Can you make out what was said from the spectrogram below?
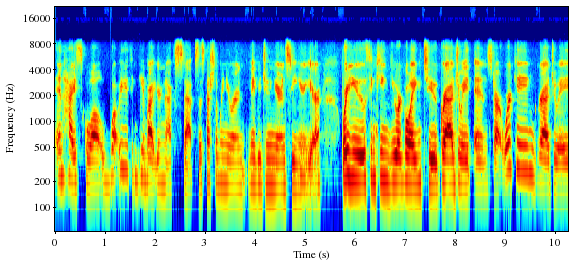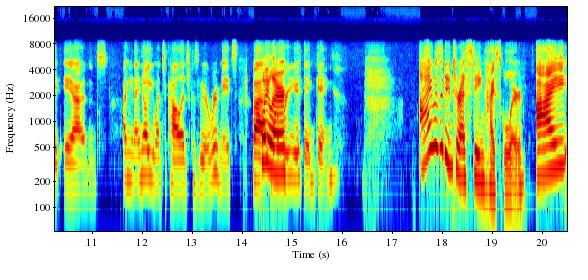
in high school, what were you thinking about your next steps, especially when you were in maybe junior and senior year? Were you thinking you were going to graduate and start working, graduate and I mean, I know you went to college because we were roommates, but Spoiler. what were you thinking? I was an interesting high schooler. I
